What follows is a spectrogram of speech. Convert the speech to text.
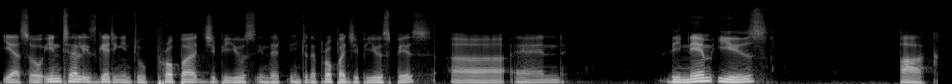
yeah. So Intel is getting into proper GPUs in the into the proper GPU space. Uh. And the name is ARC.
